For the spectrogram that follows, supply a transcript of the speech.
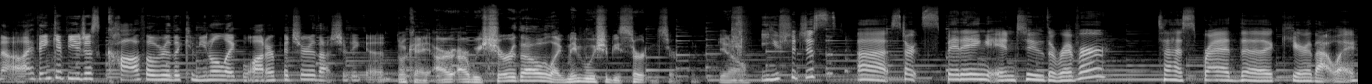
No, I think if you just cough over the communal like water pitcher, that should be good. Okay, are are we sure though? Like maybe we should be certain, certain. You know. You should just uh, start spitting into the river to spread the cure that way.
